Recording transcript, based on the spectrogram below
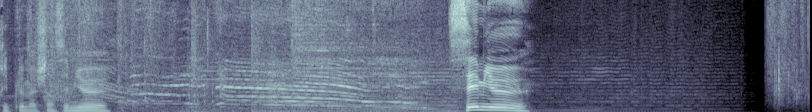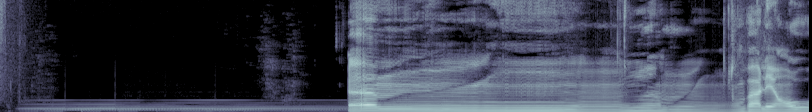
triple machin, c'est mieux. C'est mieux. Euh, On va aller en haut.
